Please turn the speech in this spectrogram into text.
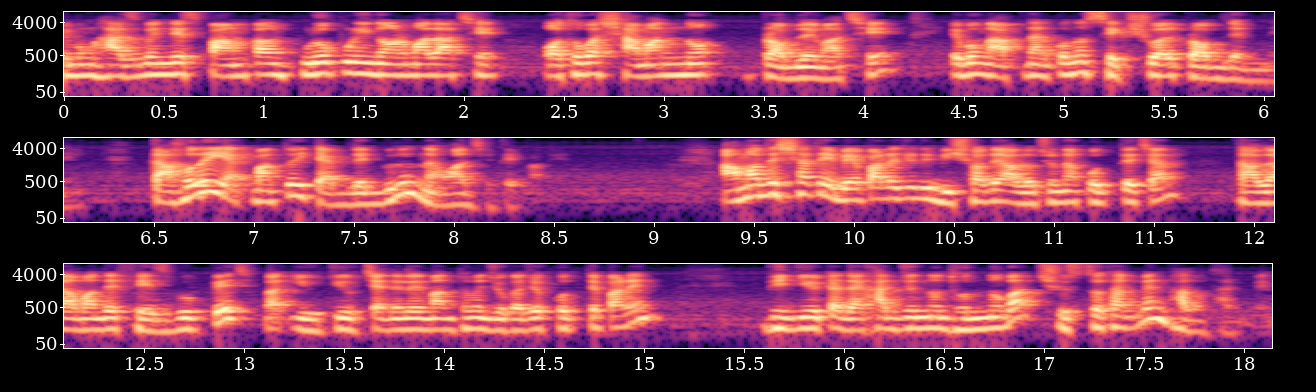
এবং হাজবেন্ডের স্পাম কাউন্ট পুরোপুরি নর্মাল আছে অথবা সামান্য প্রবলেম আছে এবং আপনার কোনো সেক্সুয়াল প্রবলেম নেই। তাহলেই একমাত্র এই ট্যাবলেটগুলো নেওয়া যেতে পারে। আমাদের সাথে এ ব্যাপারে যদি বিশদে আলোচনা করতে চান, তাহলে আমাদের ফেসবুক পেজ বা ইউটিউব চ্যানেলের মাধ্যমে যোগাযোগ করতে পারেন। ভিডিওটা দেখার জন্য ধন্যবাদ, সুস্থ থাকবেন, ভালো থাকবেন।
